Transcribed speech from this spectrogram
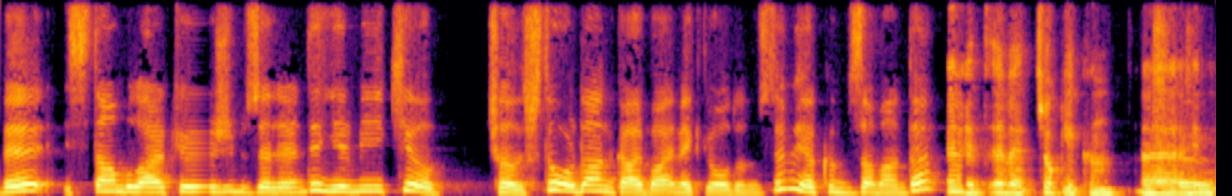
ve İstanbul Arkeoloji Müzelerinde 22 yıl çalıştı. Oradan galiba emekli oldunuz değil mi yakın bir zamanda? Evet, evet çok yakın. Ee, evet.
